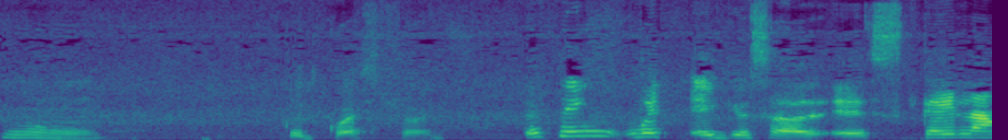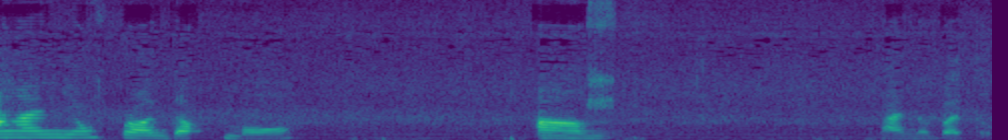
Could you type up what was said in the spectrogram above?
Hmm. Good question. The thing with Aegyosal is, kailangan yung product mo, um, paano ba to?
